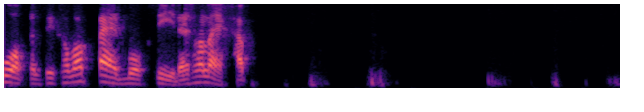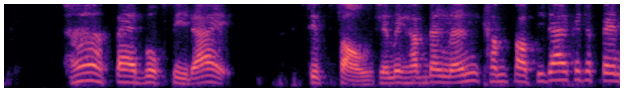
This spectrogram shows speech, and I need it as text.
บวกกันสิครับว่า 8 บวก 4 ได้เท่าไหร่ครับห้า8บวก4ได้ 12 ใช่ไหมครับ ดังนั้นคำตอบที่ได้ก็จะเป็น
